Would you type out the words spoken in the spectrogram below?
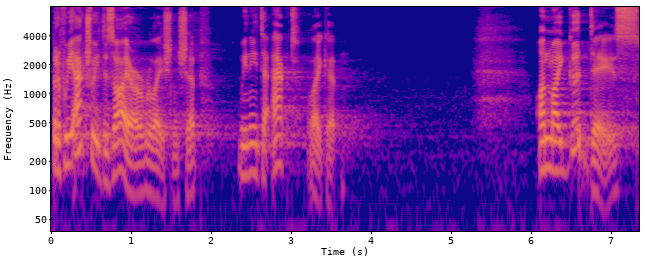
But if we actually desire a relationship, we need to act like it. On my good days,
